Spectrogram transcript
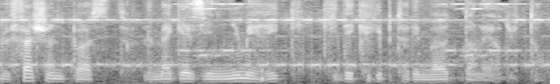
Le Fashion Post, le magazine numérique qui décrypte les modes dans l'air du temps.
